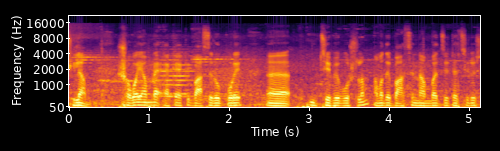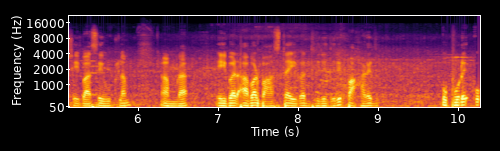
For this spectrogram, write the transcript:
ছিলাম সবাই আমরা একে একে বাসের ওপরে চেপে বসলাম। আমাদের বাসের নাম্বার যেটা ছিল সেই বাসে উঠলাম আমরা। এইবার আবার বাসটা এবার ধীরে ধীরে পাহাড়ের উপরে ও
